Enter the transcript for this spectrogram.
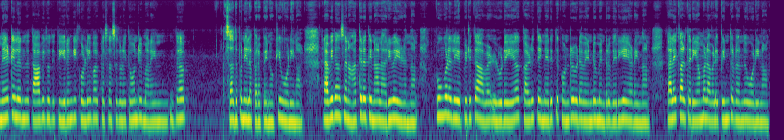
மேட்டிலிருந்து தாவி குதித்து இறங்கி கொள்ளிவாய் பிசாசுகளை தோன்றி மறைந்த சதுப்பு நிலப்பரப்பை நோக்கி ஓடினாள். ரவிதாசன் ஆத்திரத்தினால் அறிவை இழந்தான். பூங்குழலியை பிடித்து அவளுடைய கழுத்தை நெரித்து கொன்றுவிட வேண்டும் என்று வெறியை அடைந்தான். தலைக்கால் தெரியாமல் அவளை பின்தொடர்ந்து ஓடினான்.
